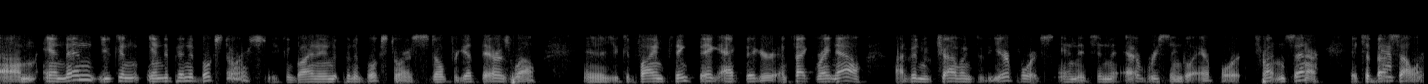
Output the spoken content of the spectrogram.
Um, and then you can independent bookstores. You can buy an independent bookstores. Don't forget there as well. Uh, you can find Think Big, Act Bigger. In fact, right now I've been traveling to the airports, and it's in every single airport, front and center. It's a bestseller.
